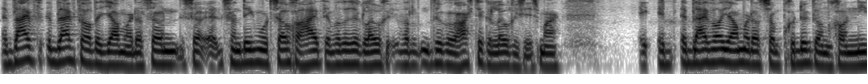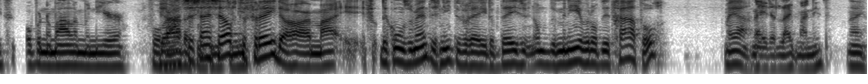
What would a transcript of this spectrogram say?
Het blijft, het blijft altijd jammer dat zo'n zo, zo'n ding wordt zo gehyped. En wat, is ook logisch, wat natuurlijk ook hartstikke logisch is. Maar ik- het, het blijft wel jammer dat zo'n product dan gewoon niet op een normale manier Ja, ze zijn zelf tevreden, Harm. Maar de consument is niet tevreden op, deze, op de manier waarop dit gaat, toch? Maar ja, Nee, dat lijkt mij niet. Nee.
